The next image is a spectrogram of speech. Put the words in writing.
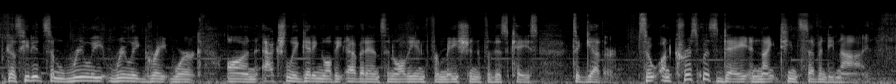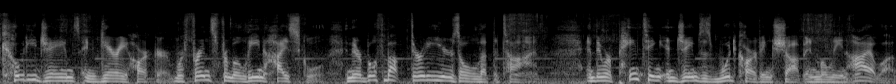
because he did some really, really great work on actually getting all the evidence and all the information for this case together. So on Christmas Day in 1979, Cody James and Gary Harker were friends from Moline High School and they were both about 30 years old at the time. And they were painting in James's wood carving shop in Moline, Iowa.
